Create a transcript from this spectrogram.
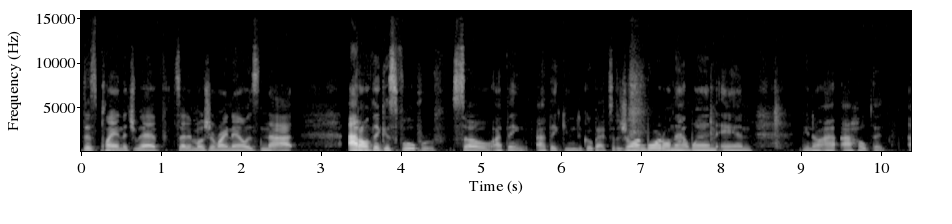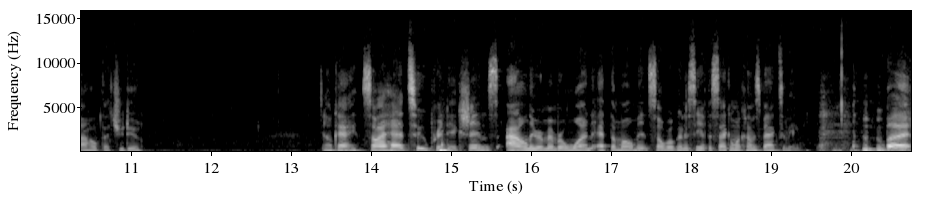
this plan that you have set in motion right now is not I don't think it's foolproof. So I think I think you need to go back to the drawing board on that one and you know, I, I hope that I hope that you do. Okay, so I had two predictions. I only remember one at the moment, so we're going to see if the second one comes back to me. but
